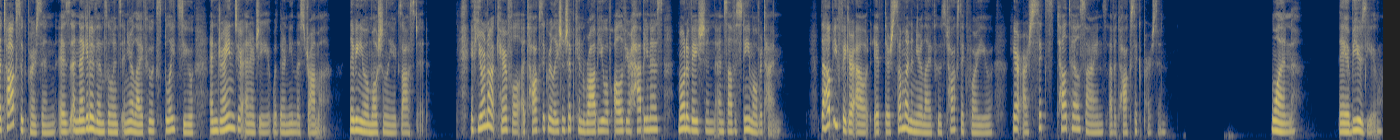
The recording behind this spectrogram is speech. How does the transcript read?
A toxic person is a negative influence in your life who exploits you and drains your energy with their needless drama, leaving you emotionally exhausted. If you're not careful, a toxic relationship can rob you of all of your happiness, motivation, and self esteem over time. To help you figure out if there's someone in your life who's toxic for you, here are six telltale signs of a toxic person. 1. They abuse you.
